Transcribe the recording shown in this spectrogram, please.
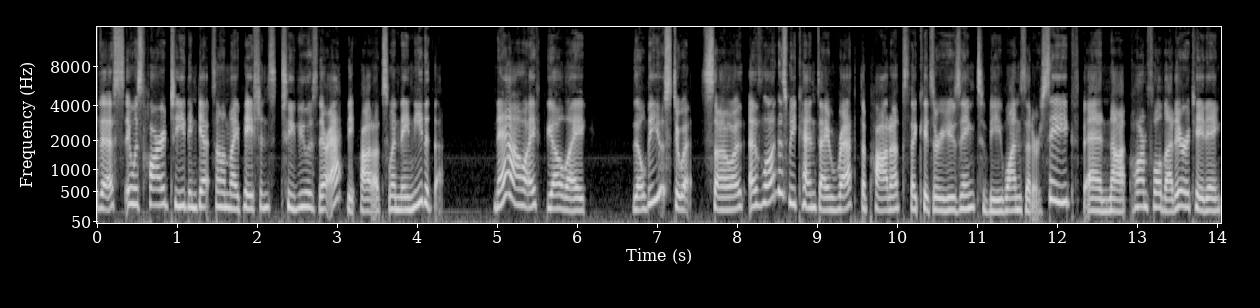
this, it was hard to even get some of my patients to use their acne products when they needed them. Now I feel like they'll be used to it. So as long as we can direct the products that kids are using to be ones that are safe and not harmful, not irritating,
